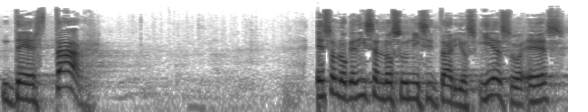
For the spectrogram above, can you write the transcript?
de estar. Eso es lo que dicen los unicitarios y eso es,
